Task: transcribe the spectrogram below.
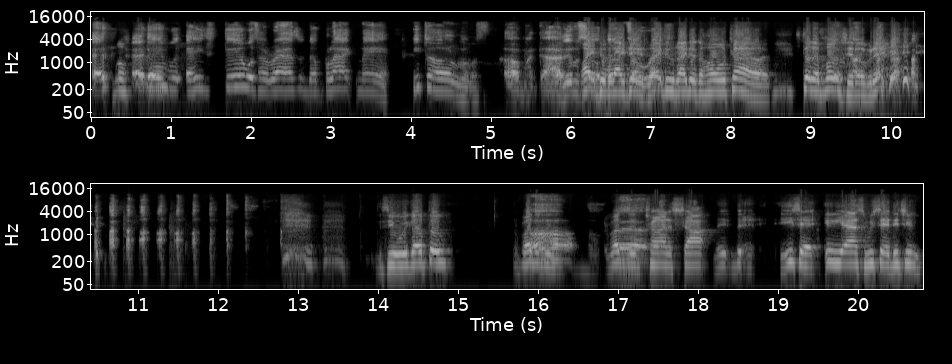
and, Well, and, he well- was, and he still was harassing the black man. He told him was, oh my god, it was White so, dude like so this. White dude like this the whole time. Still in motion over there. See what we go through? The oh, brother, just- Oh, man. just trying to shop. He said, he asked him, he said, Did you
